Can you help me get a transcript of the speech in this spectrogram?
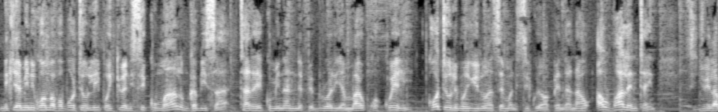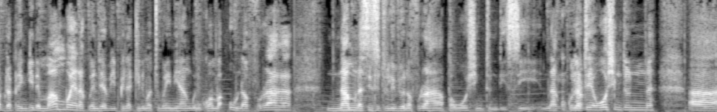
nikiamini kwamba popote ulipo, ikiwa ni siku maalum kabisa, tarehe 14 Februari, ambayo kwa kweli kote ulimwenguni wanasema ni siku ya wapenda nao au Valentine. Sijui labda pengine mambo yanakuendea vipi, lakini matumaini yangu ni kwamba una furaha namna sisi tulivyo na furaha hapa Washington DC na kukuletea Washington uh,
